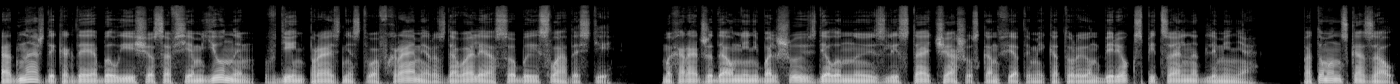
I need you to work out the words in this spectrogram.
Однажды, когда я был еще совсем юным, в день празднества в храме раздавали особые сладости. Махараджа дал мне небольшую, сделанную из листа, чашу с конфетами, которые он берег специально для меня. Потом он сказал,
